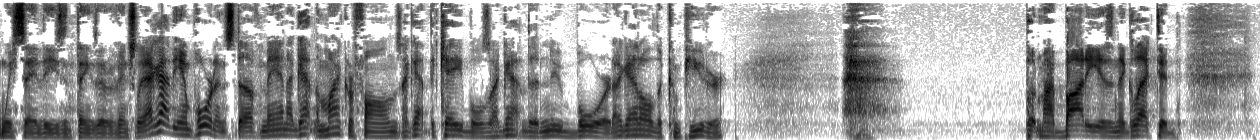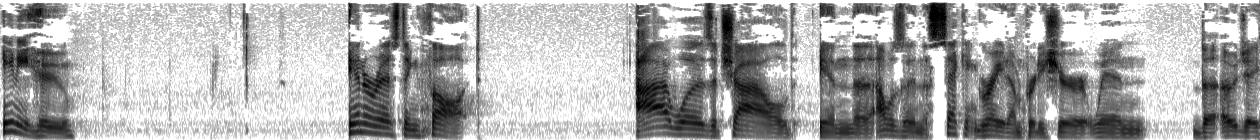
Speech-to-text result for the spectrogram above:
We say these and things that eventually. I got the important stuff, man. I got the microphones. I got the cables. I got the new board. I got all the computer. But my body is neglected. Anywho, interesting thought. I was a child in the I was in the second grade, I'm pretty sure, when the OJ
